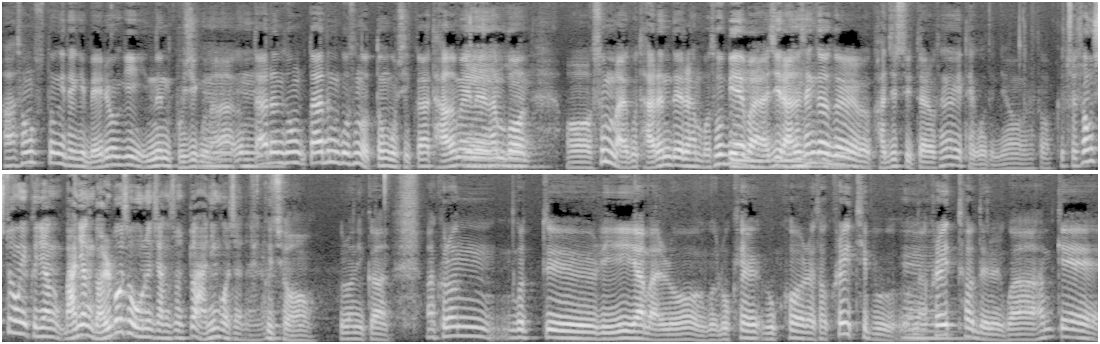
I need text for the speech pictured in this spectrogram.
아 성수동이 되게 매력이 있는 곳이구나. 음, 그럼 음. 다른 성 다른 곳은 어떤 곳일까? 다음에는 예, 한번 예. 어, 숲 말고 다른 데를 한번 소비해봐야지라는 음, 생각을 가질 수 있다고 생각이 되거든요. 그래서 그렇죠. 성수동이 그냥 마냥 넓어서 오는 장소는 또 아닌 거잖아요. 그렇죠. 그러니까 아, 그런 것들이야말로 그 로컬 로컬에서 크리에이티브나 음. 크리에이터들과 함께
